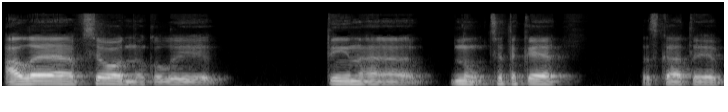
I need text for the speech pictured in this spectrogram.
Але все одно, коли ти на, ну, це таке, так сказати,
